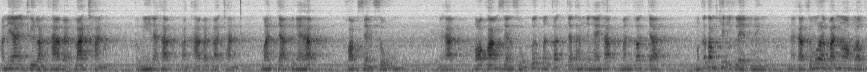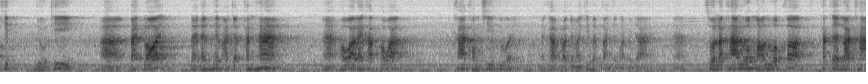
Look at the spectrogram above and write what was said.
อันนี้คือหลังคาแบบลาดชันตรงนี้นะครับ หลังคาแบบลาดชัน มันจะเป็นไงครับ ความเสี่ยงสูงนะครับ พอความเสี่ยงสูงปุ๊บมันก็จะทำยังไงครับ มันก็จะมันก็ต้องคิดอีกเลทหนึ่งนะครับ สมมติว่าบ้านนอกเราคิดอยู่ที่อ่า800แต่ในกรุงเทพอาจจะพันห้าอ่าเพราะว่าอะไรครับ เพราะว่าค่าครองชีพด้วยนะครับ เราจะมาคิดแบบต่างจังหวัดไม่ได้นะส่วนราคารวมเหมารวมก็ถ้าเกิดราคา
